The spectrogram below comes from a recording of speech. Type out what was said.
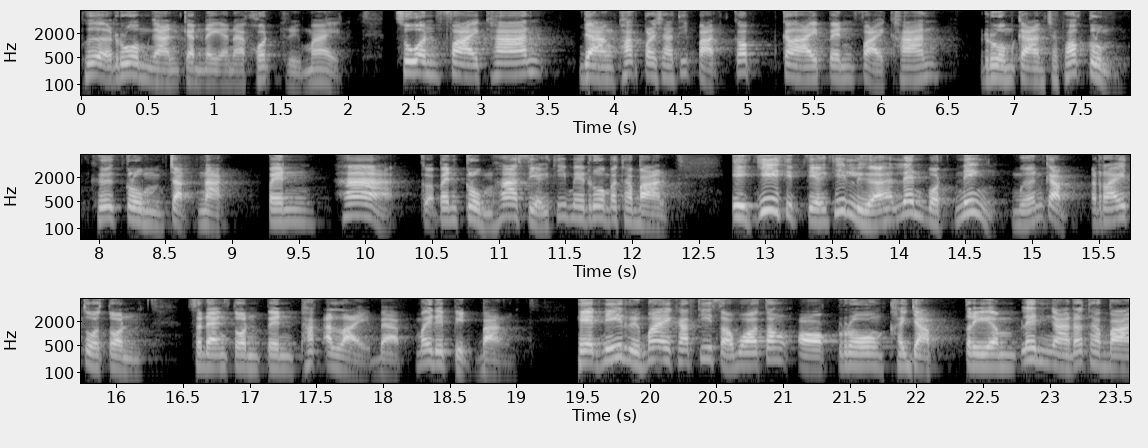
เพื่อร่วมงานกันในอนาคตหรือไม่ ส่วนฝ่ายค้านอย่างพรรคประชาธิปัตย์ก็กลายเป็นฝ่ายค้านรวมการเฉพาะกลุ่ม คือกลุ่มจัดหนักเป็น5ก็เป็นกลุ่ม 5 เสียงที่ไม่ร่วมรัฐบาล อีก 20 เสียงที่เหลือเล่นบทนิ่ง เหมือนกับไร้ตัวตน แสดงตนเป็นพักอะไหล่แบบไม่ได้ปิดบัง เหตุนี้หรือไม่ครับที่สวต้องออกโรงขยับเตรียมเล่นงานรัฐบาล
